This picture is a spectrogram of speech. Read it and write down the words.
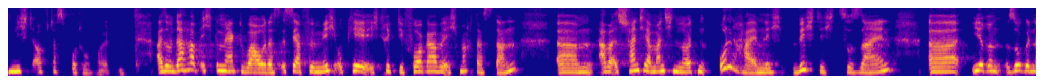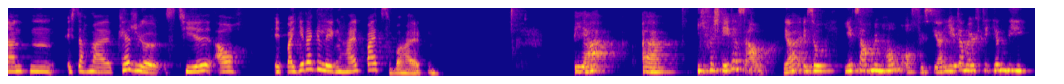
nicht auf das Foto wollten. Also da habe ich gemerkt, wow, das ist ja für mich okay. Ich krieg die Vorgabe, ich mache das dann. Ähm, aber es scheint ja manchen Leuten unheimlich wichtig zu sein, äh, ihren sogenannten, ich sag mal, Casual-Stil auch bei jeder Gelegenheit beizubehalten. Ja, äh, ich verstehe das auch. Ja, also jetzt auch mit dem Homeoffice. Ja, jeder möchte irgendwie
